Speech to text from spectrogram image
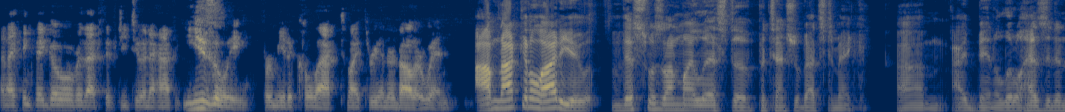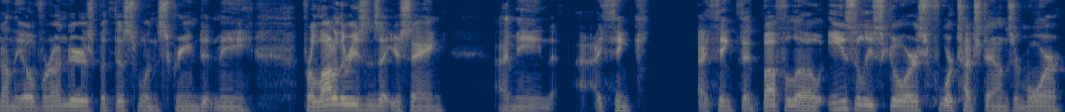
And I think they go over that 52 and a half easily for me to collect my $300 win. I'm not going to lie to you. This was on my list of potential bets to make. Um, I've been a little hesitant on the over unders, but this one screamed at me for a lot of the reasons that you're saying. I mean, I think I think that Buffalo easily scores four touchdowns or more.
